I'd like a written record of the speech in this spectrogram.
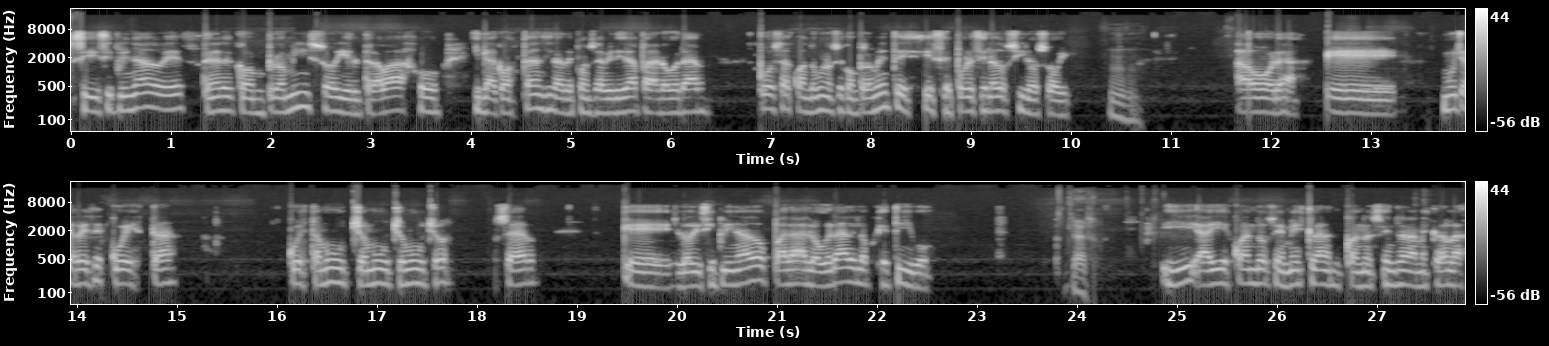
Si disciplinado es tener el compromiso y el trabajo y la constancia y la responsabilidad para lograr cosas cuando uno se compromete, ese, por ese lado sí lo soy. Ahora, eh, muchas veces cuesta, cuesta mucho, mucho, mucho ser que lo disciplinado para lograr el objetivo. Claro. Y ahí es cuando se mezclan, cuando se entran a mezclar las,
